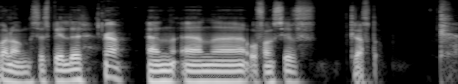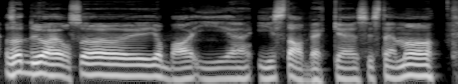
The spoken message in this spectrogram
balansespiller Ja. enn en eh, offensiv kraft. da. Altså, du har jo også jobba i, i Stabæk-systemet, og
